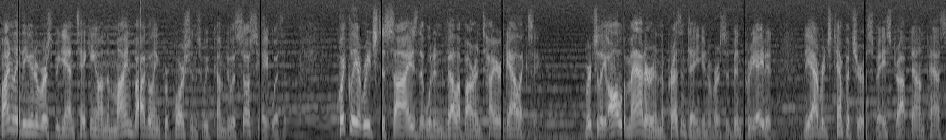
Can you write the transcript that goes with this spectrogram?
Finally, the universe began taking on the mind-boggling proportions we've come to associate with it. Quickly, it reached a size that would envelop our entire galaxy. Virtually all the matter in the present-day universe had been created. The average temperature of space dropped down past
